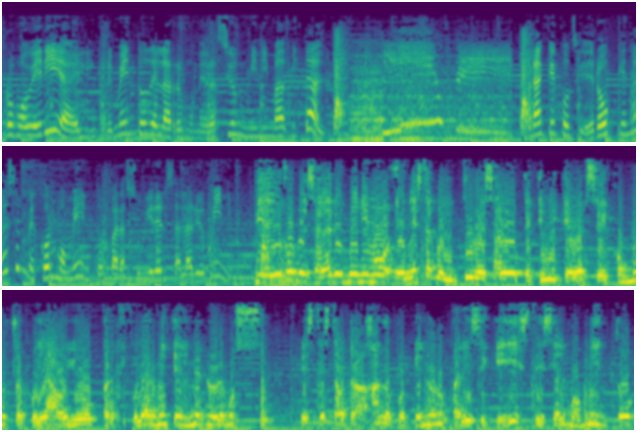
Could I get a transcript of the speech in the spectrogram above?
promovería el incremento de la remuneración mínima vital. Franque consideró que no es el mejor momento para subir el salario mínimo. Mira, yo que el salario mínimo en esta coyuntura es algo que tiene que verse con mucho cuidado. Yo particularmente en el mes no lo hemos este, estado trabajando porque no nos parece que este sea el momento.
